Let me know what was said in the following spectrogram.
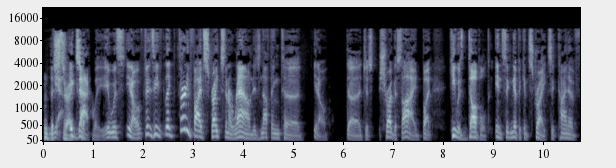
The yeah, strikes. exactly. It was, you know, Fiziev, like 35 strikes in a round is nothing to, you know, uh, just shrug aside. But he was doubled in significant strikes. It kind of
